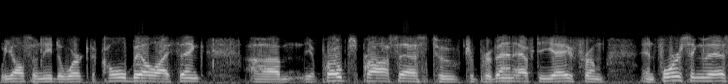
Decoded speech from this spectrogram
We also need to work the Cole bill, I think, um, the approach process to, to prevent FDA from enforcing this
